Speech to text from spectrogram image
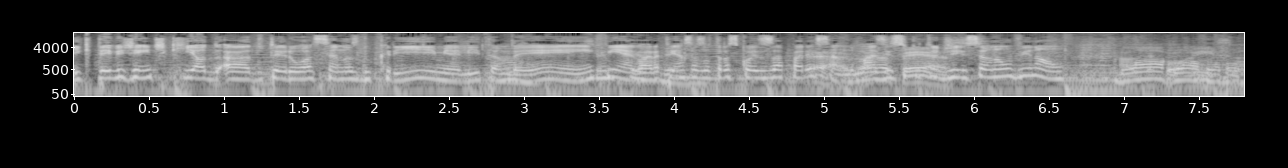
E que teve gente que adu- adulterou as cenas do crime ali também. Enfim, sempre agora tem essas outras coisas aparecendo. Mas agora isso que tu disse eu não vi, não. Blá, blá, blá, blá.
